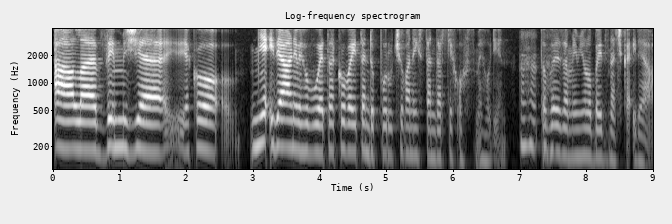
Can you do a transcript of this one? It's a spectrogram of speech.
ale vím, že jako mě ideálně vyhovuje takovej ten doporučovaný standard těch 8 hodin. Uh-huh. To by za mě mělo být značka ideál.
